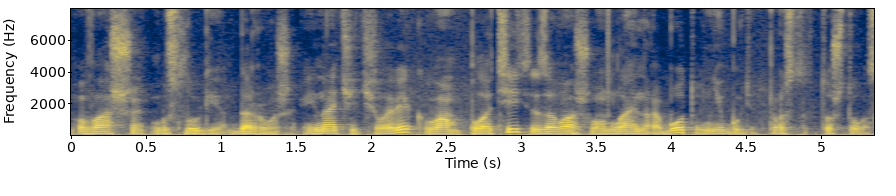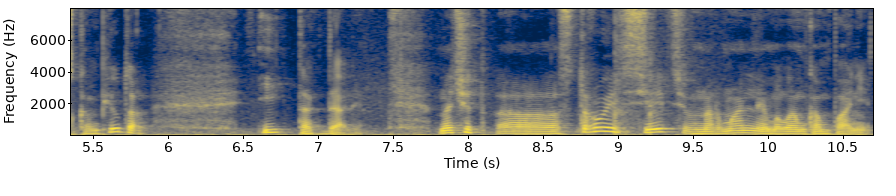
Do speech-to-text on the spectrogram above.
ваши услуги дороже. Иначе человек вам платить за вашу онлайн-работу не будет. Просто то, что у вас компьютер и так далее. Значит, э, строить сеть в нормальной MLM-компании.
